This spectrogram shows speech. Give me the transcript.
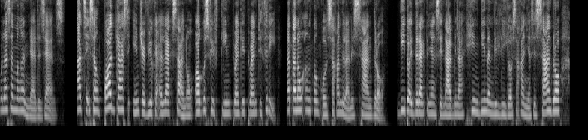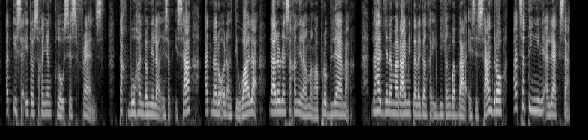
mula sa mga netizens. At sa isang podcast interview kay Alexa noong August 15, 2023, natanong ang tungkol sa kanila ni Sandro. Dito ay direkta niyang sinabi na hindi nanliligaw sa kanya si Sandro at isa ito sa kanyang closest friends. Takbuhan daw nila ang isa't isa at naroon ang tiwala lalo na sa kanilang mga problema. Lahat niya na marami talagang kaibigang babae si Sandro at sa tingin ni Alexa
